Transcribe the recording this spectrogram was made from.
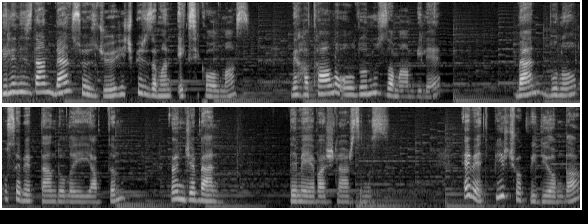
Dilinizden ben sözcüğü hiçbir zaman eksik olmaz ve hatalı olduğunuz zaman bile ben bunu bu sebepten dolayı yaptım. Önce ben demeye başlarsınız. Evet, birçok videomda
